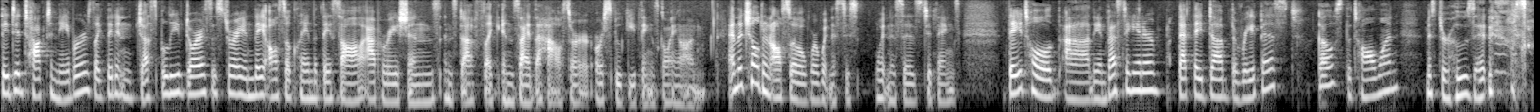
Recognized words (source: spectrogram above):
They did talk to neighbors, like they didn't just believe Doris's story, and they also claimed that they saw apparitions and stuff like inside the house or or spooky things going on. And the children also were witnesses witnesses to things. They told uh, the investigator that they dubbed the rapist the tall one, Mr. Who's It. Sorry.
